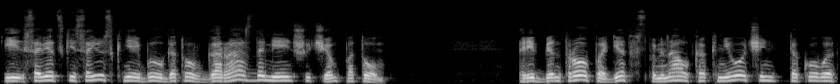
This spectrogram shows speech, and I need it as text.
и Советский Союз к ней был готов гораздо меньше, чем потом. Риббентропа дед вспоминал как не очень такого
